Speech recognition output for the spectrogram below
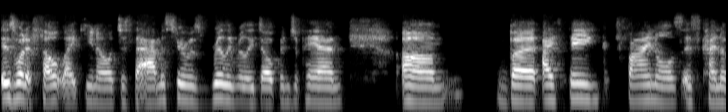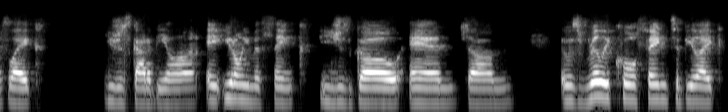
is what it felt like. You know, just the atmosphere was really really dope in Japan. Um, but I think finals is kind of like you just got to be on. It, you don't even think, you just go, and um, it was really cool thing to be like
